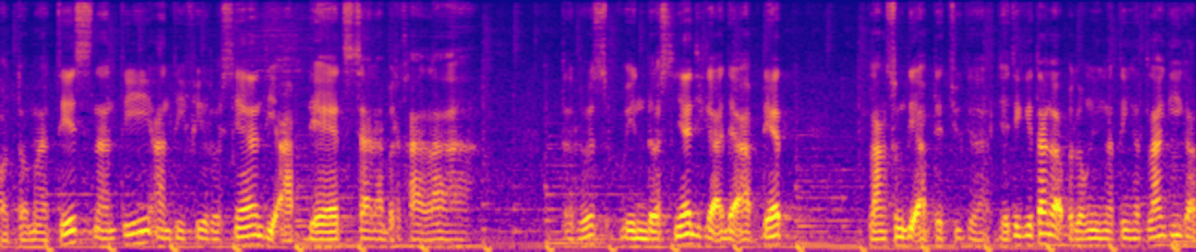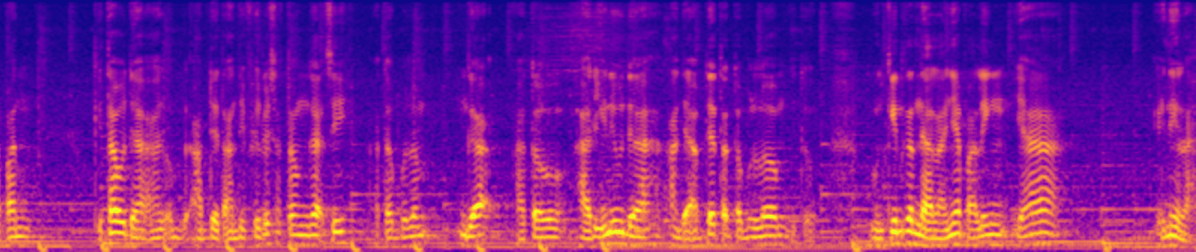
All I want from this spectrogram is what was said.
Otomatis nanti antivirusnya diupdate secara berkala. Terus Windowsnya jika ada update langsung diupdate juga. Jadi kita nggak perlu inget-inget lagi kapan kita udah update antivirus atau enggak sih? Atau belum? Enggak. Atau hari ini udah ada update atau belum gitu. Mungkin kendalanya paling ya inilah.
